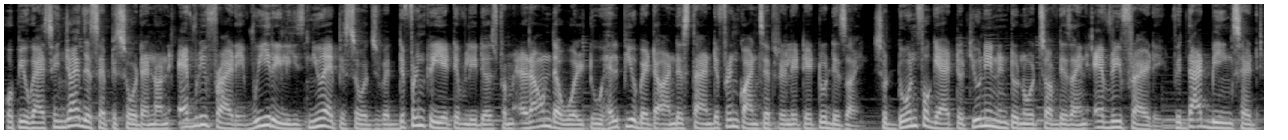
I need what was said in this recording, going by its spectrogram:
Hope you guys enjoyed this episode and on every Friday we release new episodes with different creative leaders from around the world to help you better understand different concepts related to design. So don't forget to tune in into Notes of Design every Friday. With that being said,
